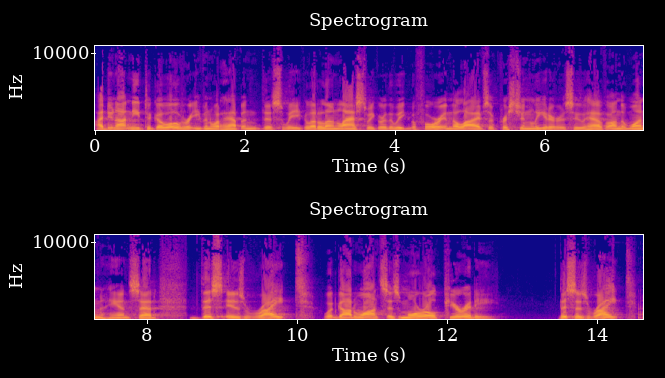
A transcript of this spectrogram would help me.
I do not need to go over even what happened this week, let alone last week or the week before, in the lives of Christian leaders who have, on the one hand, said, This is right. What God wants is moral purity. This is right.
